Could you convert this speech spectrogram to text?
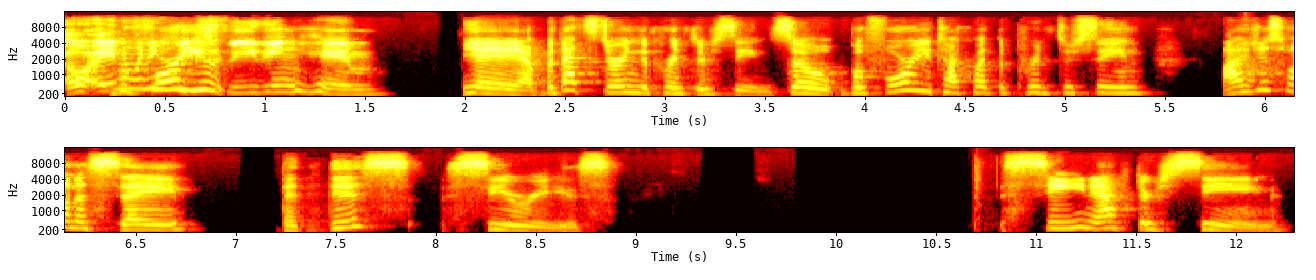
Oh, and Before when he's you- feeding him, Yeah, yeah, yeah. But that's during the printer scene. So before you talk about the printer scene, I just want to say that this series, scene after scene,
